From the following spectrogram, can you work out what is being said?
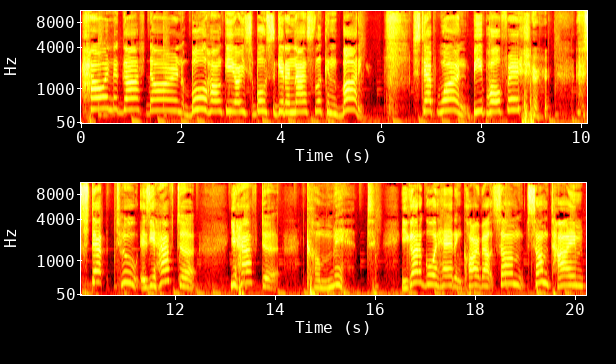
How in the gosh darn bull honky are you supposed to get a nice looking body? Step one, be Paul Fisher. Step two is you have to, you have to commit. You gotta go ahead and carve out some some time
